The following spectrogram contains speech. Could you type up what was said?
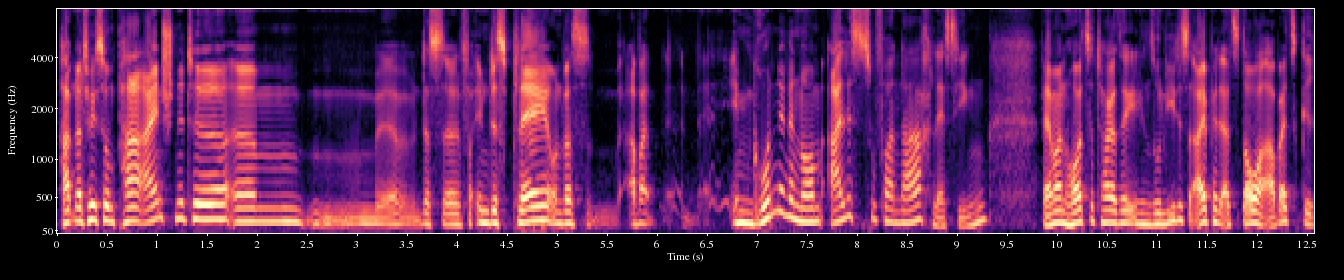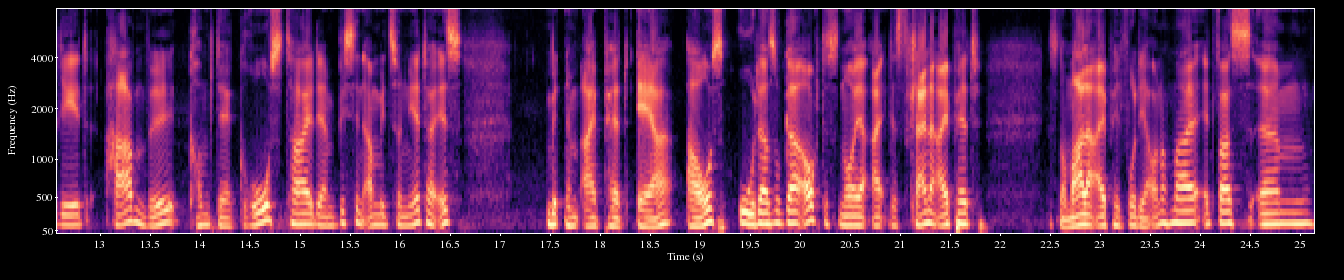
Hab natürlich so ein paar Einschnitte ähm, äh, das, äh, im Display und was, aber im Grunde genommen alles zu vernachlässigen. Wenn man heutzutage tatsächlich ein solides iPad als Dauerarbeitsgerät haben will, kommt der Großteil, der ein bisschen ambitionierter ist, mit einem iPad Air aus oder sogar auch das neue, das kleine iPad, das normale iPad wurde ja auch nochmal etwas ähm,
